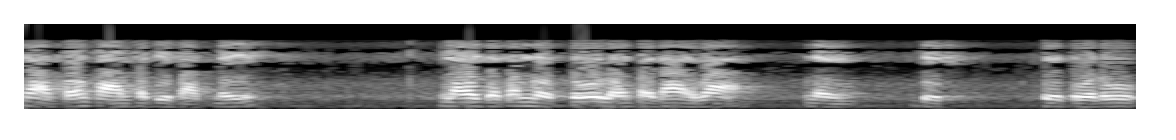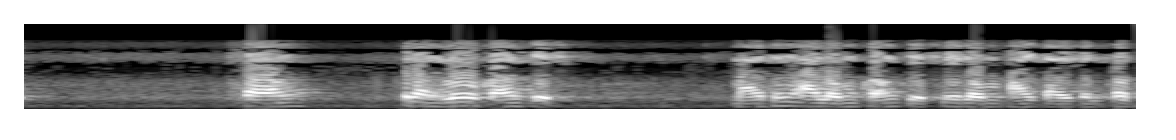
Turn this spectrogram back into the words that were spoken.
ชาติของการปฏิบัตินี้ เราจะกำหนดตู้ลงไปได้ว่าหนึ่งจิตคือตัวรู้สองเครื่องรู้ของจิต หมายถึงอารมณ์ของจิตมีลมหายใจเป็นต้น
